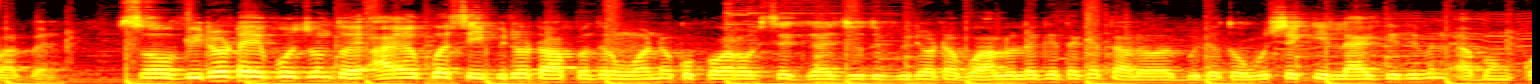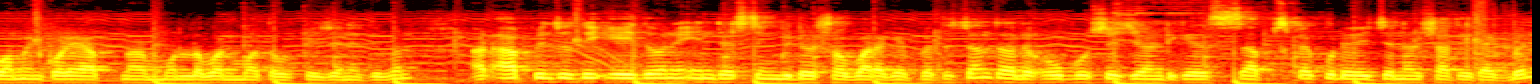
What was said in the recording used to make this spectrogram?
পারবেন। সো ভিডিওটা এই পর্যন্ত। আই হোপ গাইস এই ভিডিওটা আপনাদের অনেক উপকার হচ্ছে গাইজ যদি ভিডিওটা ভালো লেগে থাকে, তাহলে ভিডিওতে অবশ্যই একটি লাইক দিয়ে দেবেন এবং কমেন্ট করে আপনার মূল্যবান মতামত জানিয়ে দেবেন। আর আপনি যদি এই ধরনের ইন্টারেস্টিং ভিডিও সবার আগে পেতে চান, তাহলে অবশ্যই চ্যানেলটিকে সাবস্ক্রাইব করে এই চ্যানেলের সাথে থাকবেন।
